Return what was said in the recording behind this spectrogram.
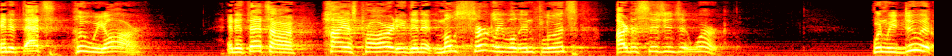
And if that's who we are, and if that's our highest priority, then it most certainly will influence our decisions at work. When we do it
